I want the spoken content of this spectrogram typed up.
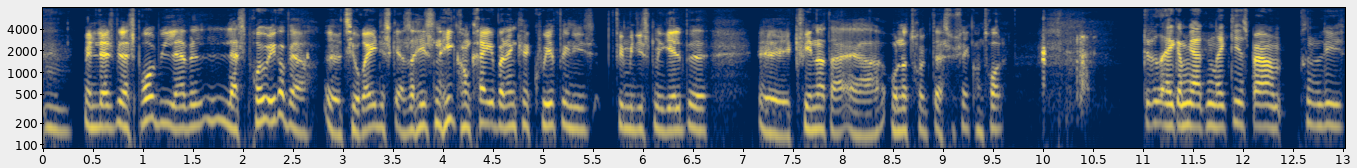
Mm. Men lad, lad, os prøve, lad, lad os prøve ikke at være øh, teoretisk. Altså helt, sådan helt konkret, hvordan kan queer-feminismen hjælpe øh, kvinder, der er undertrykt af social kontrol? Det ved jeg ikke, om jeg er den rigtige at spørge om. Sådan lige,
